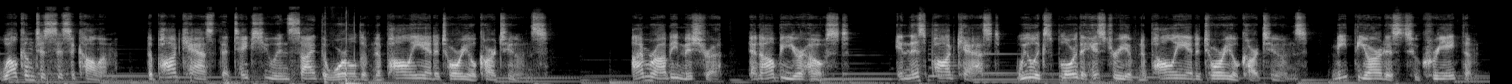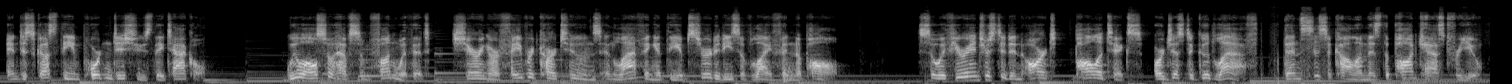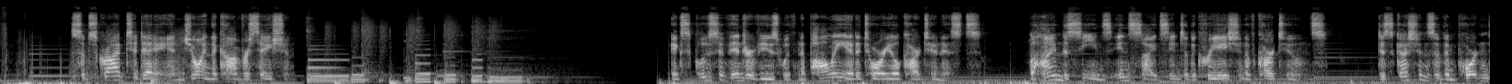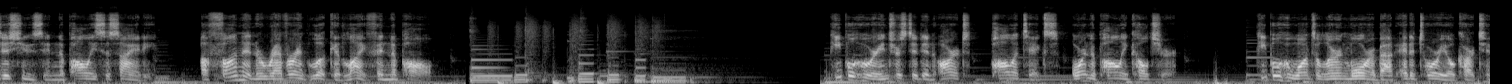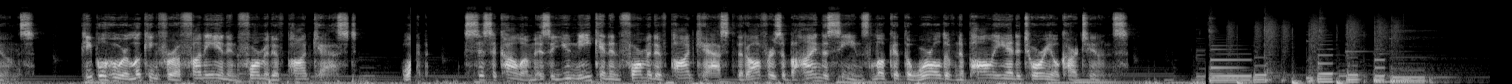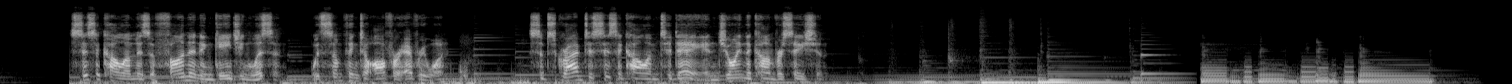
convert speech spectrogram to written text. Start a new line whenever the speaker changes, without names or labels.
Welcome to Sisakalam, the podcast that takes you inside the world of Nepali editorial cartoons. I'm Robbie Mishra, and I'll be your host. In this podcast, we'll explore the history of Nepali editorial cartoons, meet the artists who create them, and discuss the important issues they tackle. We'll also have some fun with it, sharing our favorite cartoons and laughing at the absurdities of life in Nepal. So if you're interested in art, politics, or just a good laugh, then Sisakalam is the podcast for you. Subscribe today and join the conversation. Exclusive interviews with Nepali editorial cartoonists. Behind the scenes insights into the creation of cartoons. Discussions of important issues in Nepali society. A fun and irreverent look at life in Nepal. People who are interested in art, politics, or Nepali culture. People who want to learn more about editorial cartoons. People who are looking for a funny and informative podcast. What? Sisakalam is a unique and informative podcast that offers a behind the scenes look at the world of Nepali editorial cartoons. Sisakalam is a fun and engaging listen, with something to offer everyone. Subscribe to Sisakalam today and join the conversation.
